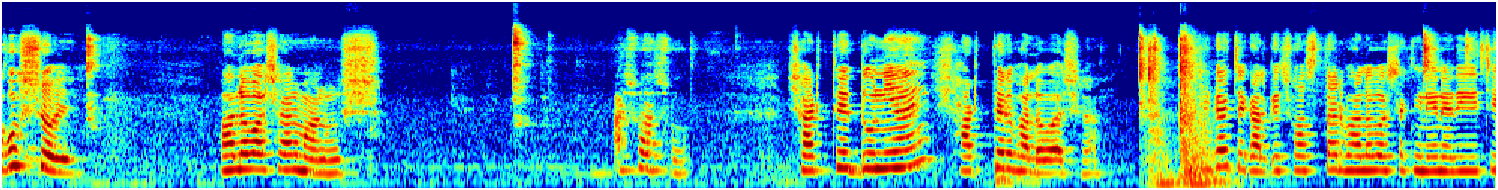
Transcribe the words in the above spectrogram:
অবশ্যই, ভালোবাসার মানুষ। আসো আসো। স্বার্থের দুনিয়ায় স্বার্থের ভালোবাসা। ঠিক আছে? কালকে সস্তার ভালোবাসা কিনে এনে দিয়েছি,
